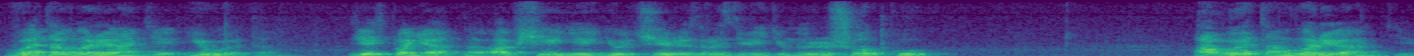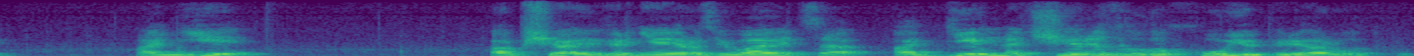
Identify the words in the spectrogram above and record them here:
В этом варианте и в этом. Здесь понятно, общение идет через разделительную решетку, а в этом варианте они общают, вернее развиваются отдельно через глухую перегородку.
